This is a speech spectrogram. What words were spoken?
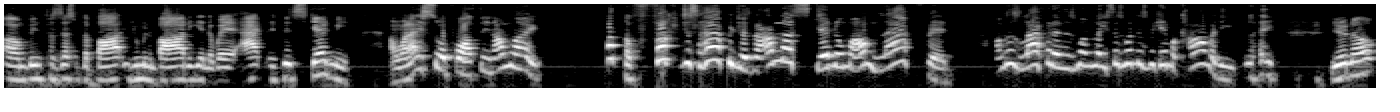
um being possessed with the bo- human body and the way it act, it did scared me. And when I saw part three, I'm like, what the fuck just happened just now? I'm not scared no more. I'm laughing. I'm just laughing at this movie. Like, since when this became a comedy? Like, you know?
